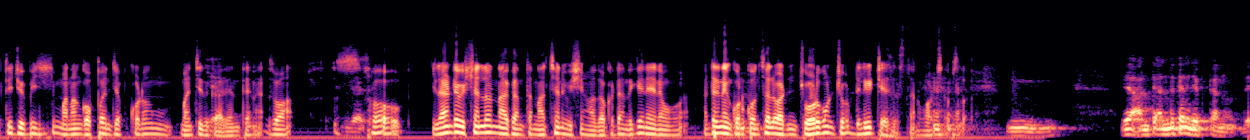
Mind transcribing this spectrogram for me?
ఎత్తి చూపించి మనం గొప్ప అని చెప్పుకోవడం మంచిది కాదు ఎంతైనా. సో సో ఇలాంటి విషయంలో నాకు అంత నచ్చని విషయం అదొకటి. అందుకే నేను అంటే నేను కొన్ని కొన్నిసార్లు వాటిని చూడకుండా చూడ డిలీట్ చేసేస్తాను వాట్సాప్లో అంటే అందుకని చెప్పాను ద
